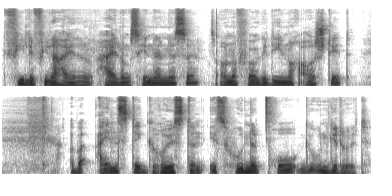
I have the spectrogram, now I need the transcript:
viele, viele Heil Heilungshindernisse. Das ist auch eine Folge, die noch aussteht. Aber eins der größten ist 100 pro Ungeduld.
